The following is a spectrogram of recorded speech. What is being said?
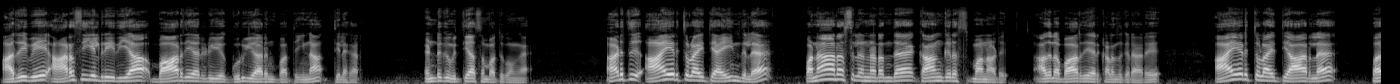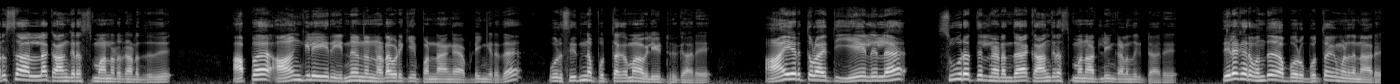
அதுவே அரசியல் ரீதியாக பாரதியாருடைய குரு யாருன்னு பார்த்தீங்கன்னா திலகர். ரெண்டுக்கும் வித்தியாசம் பார்த்துக்கோங்க. அடுத்து ஆயிரத்தி தொள்ளாயிரத்தி ஐந்தில் பனாரஸில் நடந்த காங்கிரஸ் மாநாடு. அதில் பாரதியார் கலந்துக்கிறாரு. ஆயிரத்தி தொள்ளாயிரத்தி ஆறில் பர்சாலில் காங்கிரஸ் மாநாடு நடந்தது. அப்போ ஆங்கிலேயர் என்னென்ன நடவடிக்கை பண்ணாங்க அப்படிங்கிறத ஒரு சின்ன புத்தகமாக வெளியிட்டிருக்காரு. ஆயிரத்தி தொள்ளாயிரத்தி ஏழில் சூரத்தில் நடந்த காங்கிரஸ் மாநாட்டிலையும் கலந்துக்கிட்டாரு. திலகர் வந்து அப்போ ஒரு புத்தகம் எழுதினார்.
